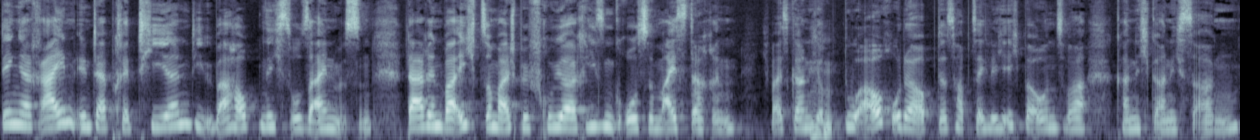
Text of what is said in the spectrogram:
Dinge rein interpretieren, die überhaupt nicht so sein müssen. Darin war ich zum Beispiel früher riesengroße Meisterin. Ich weiß gar nicht, mhm. ob du auch oder ob das hauptsächlich ich bei uns war, kann ich gar nicht sagen.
